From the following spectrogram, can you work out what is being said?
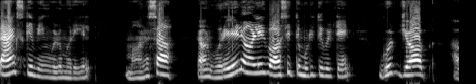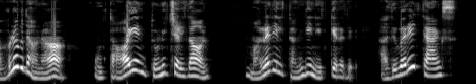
தேங்க்ஸ் கிவிங் விடுமுறையில் மனசா நான் ஒரே நாளில் வாசித்து முடித்து விட்டேன். Good job. அவ்வளவுதானா? உன் தாயின் துணிச்சல்தான் மனதில் தங்கி நிற்கிறது. அதுவரை தேங்க்ஸ்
